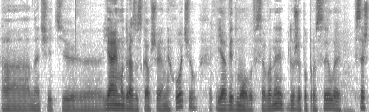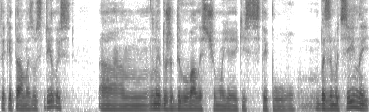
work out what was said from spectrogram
А, значить, е, я їм одразу сказав, що я не хочу. Я відмовився. Вони дуже попросили. Все ж таки, там ми зустрілись. А, вони дуже дивувались, чому я якийсь типу беземоційний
